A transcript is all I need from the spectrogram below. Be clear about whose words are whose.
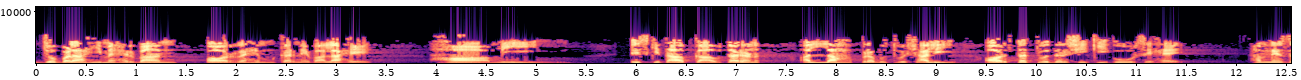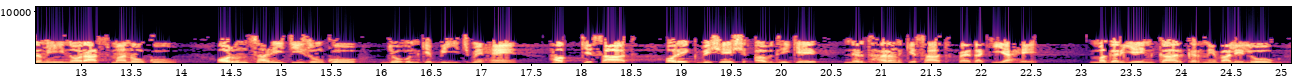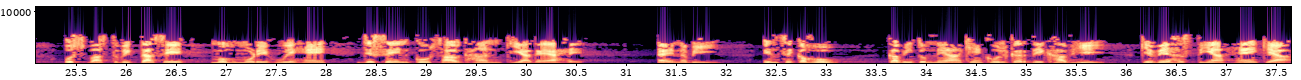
Speaker 1: जो बड़ा ही मेहरबान और रहम करने वाला है। हामीम। इस किताब का अवतरण अल्लाह प्रभुत्वशाली और तत्वदर्शी की ओर से है। हमने ज़मीन और आसमानों को और उन सारी चीज़ों को जो उनके बीच में हैं, हक के साथ और एक विशेष अवधि के निर्धारण के साथ पैदा किया है। मगर ये इनकार करने वाले लोग उस वास्तविकता से मुँह मोड़े हुए हैं जिससे इनको सावधान किया गया है। ए नबी, इनसे कहो, कभी तुमने आँखें खोलकर देखा भी कि वे हस्तियाँ हैं क्या,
